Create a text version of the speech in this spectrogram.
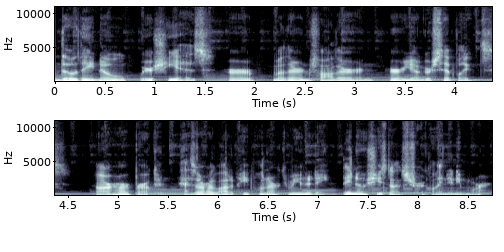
though they know where she is, her mother and father and her younger siblings are heartbroken, as are a lot of people in our community. They know she's not struggling anymore.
